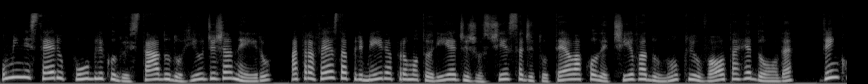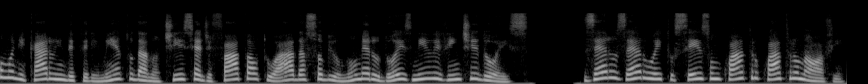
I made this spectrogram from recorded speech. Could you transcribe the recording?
O Ministério Público do Estado do Rio de Janeiro, através da primeira Promotoria de Justiça de Tutela Coletiva do Núcleo Volta Redonda, vem comunicar o indeferimento da notícia de fato autuada sob o número 2022. 00861449.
